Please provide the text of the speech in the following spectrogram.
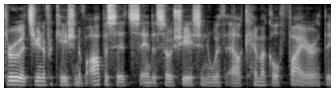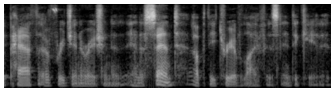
Through its unification of opposites and association with alchemical fire, the path of regeneration and ascent up the tree of life is indicated.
